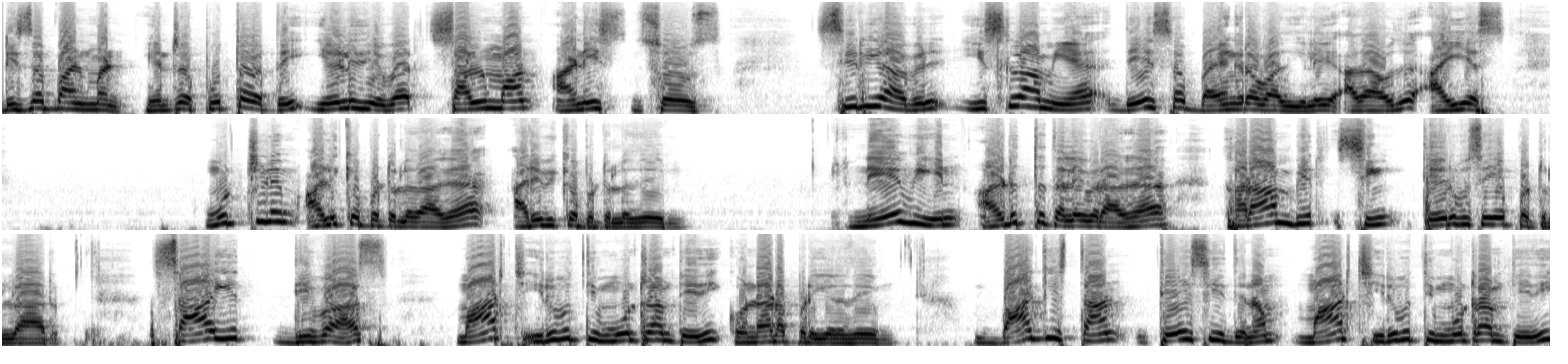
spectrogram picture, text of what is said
டிசப்பாயின்மெண்ட் என்ற புத்தகத்தை எழுதியவர் சல்மான் அனிஸ் சோஸ். சிரியாவில் இஸ்லாமிய தேச பயங்கரவாதிகளை அதாவது ஐஎஸ் முற்றிலும் அளிக்கப்பட்டுள்ளதாக அறிவிக்கப்பட்டுள்ளது. நேவியின் அடுத்த தலைவராக கராம்பீர் சிங் தேர்வு செய்யப்பட்டுள்ளார். சாயித் திவாஸ் மார்ச் இருபத்தி மூன்றாம் தேதி கொண்டாடப்படுகிறது. பாகிஸ்தான் தேசிய தினம் மார்ச் இருபத்தி மூன்றாம் தேதி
